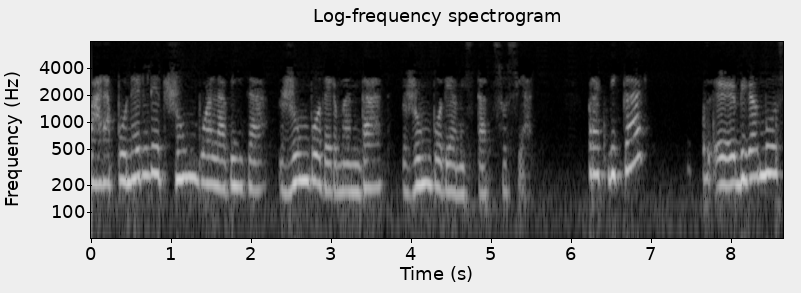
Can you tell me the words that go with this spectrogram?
para ponerle rumbo a la vida, rumbo de hermandad, rumbo de amistad social. Practicar, eh, digamos,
